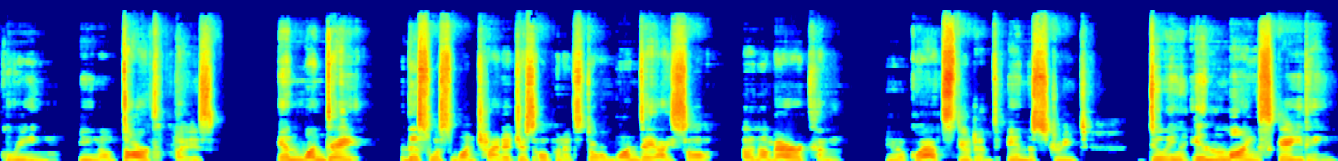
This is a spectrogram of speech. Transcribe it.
green, you know, dark place. And one day, this was when China just opened its door. One day I saw an American, you know, grad student in the street doing inline skating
